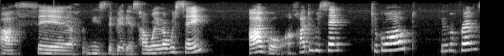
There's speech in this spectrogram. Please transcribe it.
Hacer mis deberes. However, we say hago. And how do we say to go out with my friends?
